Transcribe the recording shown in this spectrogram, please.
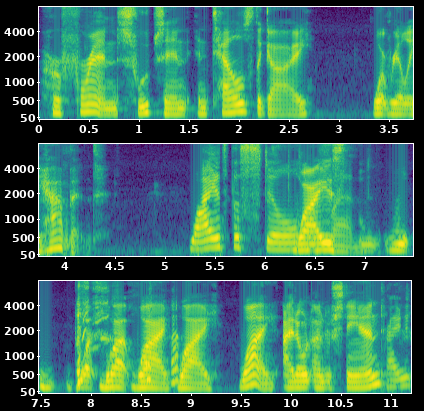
her friend swoops in and tells the guy what really happened. Why is this still why is what what why why why? I don't understand. Right?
